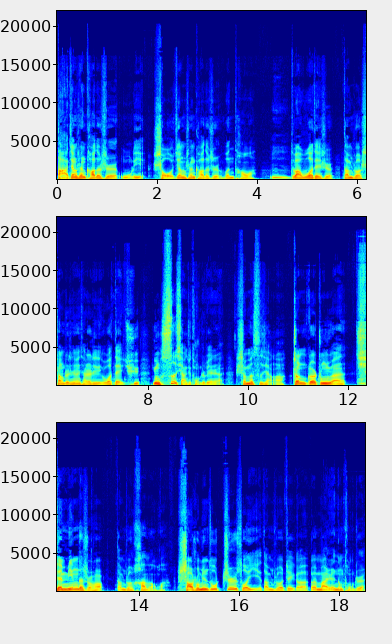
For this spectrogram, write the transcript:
打江山靠的是武力，守江山靠的是文韬啊。嗯对吧？我得是咱们说上知天文下知地理，我得去用思想去统治别人。什么思想啊？整个中原前明的时候，咱们说汉文化，少数民族之所以咱们说这个呃满人能统治，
